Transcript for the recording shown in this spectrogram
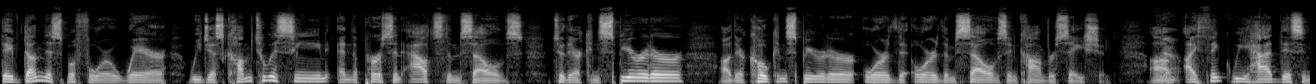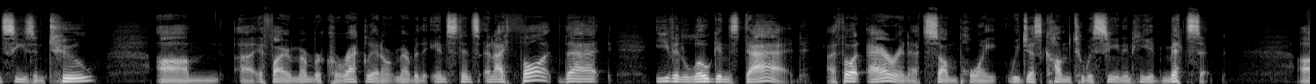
They've done this before where we just come to a scene and the person outs themselves to their conspirator, uh, their co-conspirator, or the or themselves in conversation. Um, Yeah. I think we had this in season two um, uh, if I remember correctly. I don't remember the instance. And I thought that even Logan's dad, I thought Aaron at some point, we just come to a scene and he admits it. Uh,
